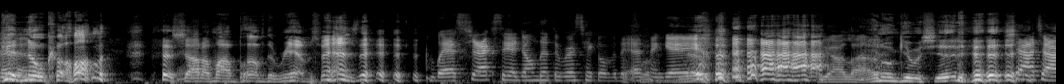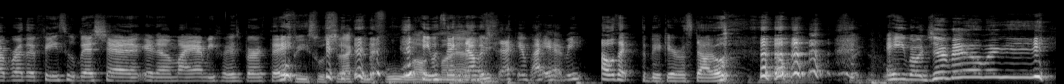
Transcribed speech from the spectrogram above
Good no call. Shout out my above the rims fans. But as Shaq said, don't let the refs take over the effing Yeah. game. Lie. I don't give a shit. Shout out to our brother Feast who met Shaq in Miami for his birthday. Feast was shacking the fool out he was hanging out Miami. with Shaq in Miami. I was like the Big Arrow style. and he wrote JaVale McGee.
